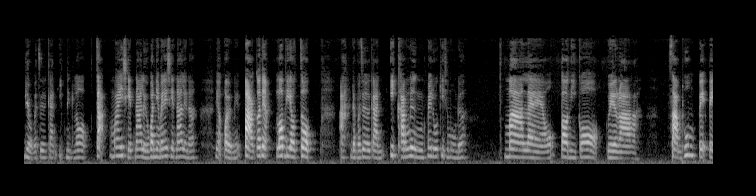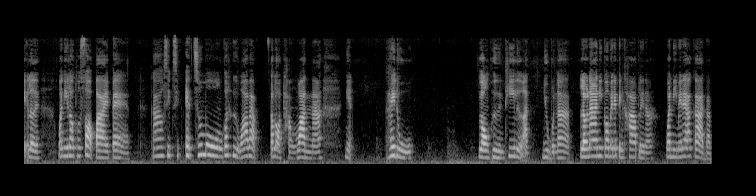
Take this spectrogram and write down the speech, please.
เดี๋ยวมาเจอกันอีกหนึ่งรอบ จะไม่เช็ดหน้าเลยวันนี้ไม่ได้เช็ดหน้าเลยนะ เนี่ยปล่อยแบบนี้ ปากก็เนี่ยรอบเดียวจบ อะเดี๋ยวมาเจอกันอีกครั้งหนึ่งไม่รู้กี่ชั่วโมงเด้อ มาแล้ว ตอนนี้ก็เวลาสามทุ่มเป๊ะๆเลย วันนี้เราทดสอบไปแปดเก้าสิบสิบเอ็ดชั่วโมง ก็ถือว่าแบบตลอดทั้งวันนะ เนี่ยให้ดูรองพื้นที่เหลืออยู่บนหน้า แล้วหน้านี่ก็ไม่ได้เป็นคราบเลยนะ วันนี้ไม่ได้อากาศแบบ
